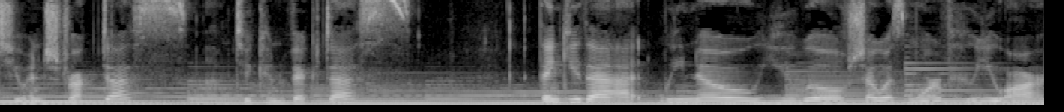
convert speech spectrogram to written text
to instruct us, um, to convict us. Thank you that we know you will show us more of who you are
